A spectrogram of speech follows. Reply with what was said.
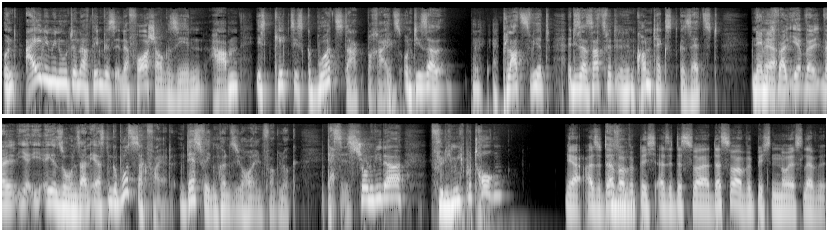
Und eine Minute nachdem wir es in der Vorschau gesehen haben, ist Keksis Geburtstag bereits. Und dieser Platz wird, äh, dieser Satz wird in den Kontext gesetzt. Nämlich, Ja. weil ihr, weil, weil ihr, ihr Sohn seinen ersten Geburtstag feiert. Und deswegen könnte sie heulen vor Glück. Das ist schon wieder, fühle ich mich betrogen. Ja, also da Also- war wirklich, also das war, das war wirklich ein neues Level.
